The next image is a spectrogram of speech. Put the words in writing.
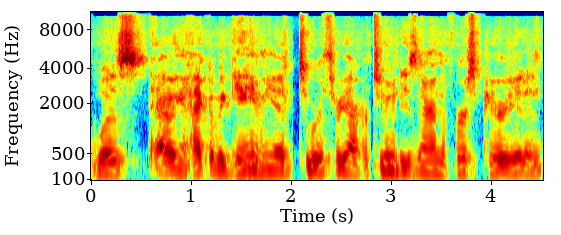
was having a heck of a game. He had two or three opportunities there in the first period, and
